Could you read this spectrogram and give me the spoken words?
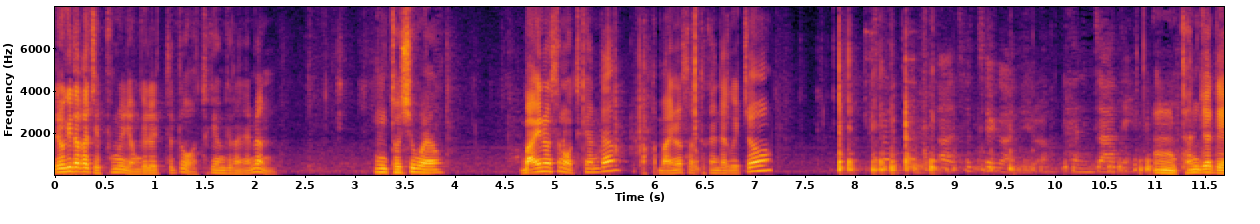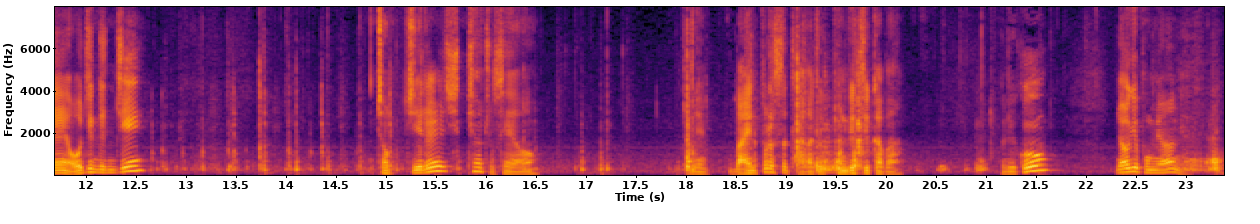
여기다가 제품을 연결할 때도 어떻게 연결하냐면 음, 더 쉬워요. 마이너스는 어떻게 한다? 아까 마이너스 어떻게 한다고 했죠? 아, 자체가 아니라 단자대. 음, 단자대 어디든지 접지를 시켜주세요. 네, 마이너 플러스 다 가지고 번개 칠까봐. 그리고 여기 보면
